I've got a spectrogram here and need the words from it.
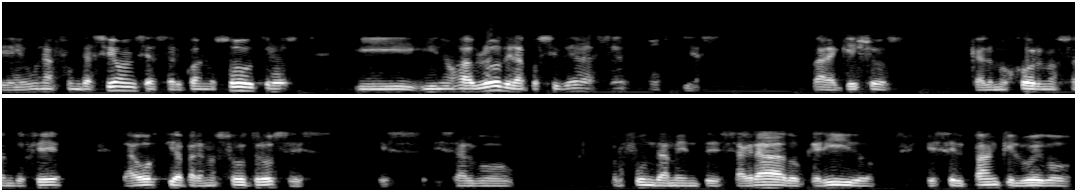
Eh, una fundación se acercó a nosotros y, y nos habló de la posibilidad de hacer hostias. Para aquellos que a lo mejor no son de fe, la hostia para nosotros es, es, es algo profundamente sagrado, querido, es el pan que luego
